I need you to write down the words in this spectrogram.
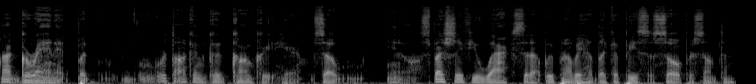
not granite, but we're talking good concrete here. So you know, especially if you wax it up. We probably had like a piece of soap or something.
